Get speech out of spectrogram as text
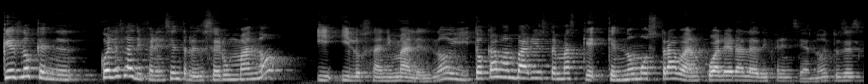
qué es lo que, cuál es la diferencia entre el ser humano y, los animales, ¿no? Y tocaban varios temas que, que, no mostraban cuál era la diferencia, ¿no? Entonces,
